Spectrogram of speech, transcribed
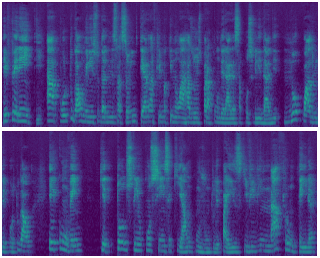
referente a Portugal, o ministro da Administração Interna afirma que não há razões para ponderar essa possibilidade no quadro de Portugal e convém que todos tenham consciência que há um conjunto de países que vivem na fronteira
